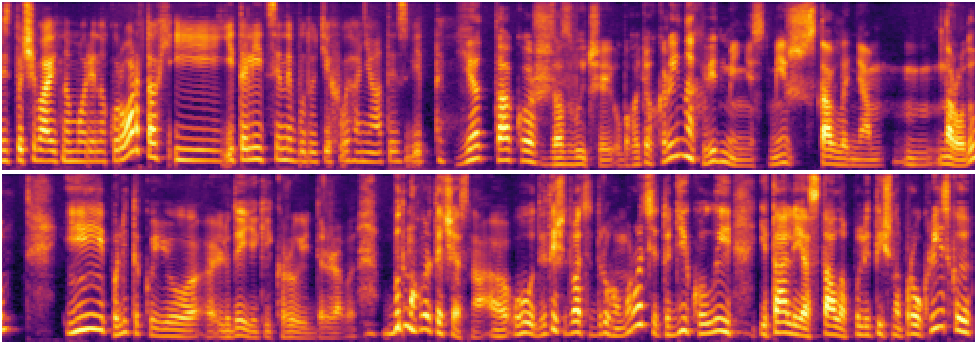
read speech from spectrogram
відпочивають на морі на курортах, і італійці не будуть їх виганяти звідти. Є також зазвичай у багатьох країнах відмінність між ставленням народу і політикою е, людей, які керують державою. Будемо говорити чесно, у 2022 році, тоді, коли Італія стала політично проукраїнською,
